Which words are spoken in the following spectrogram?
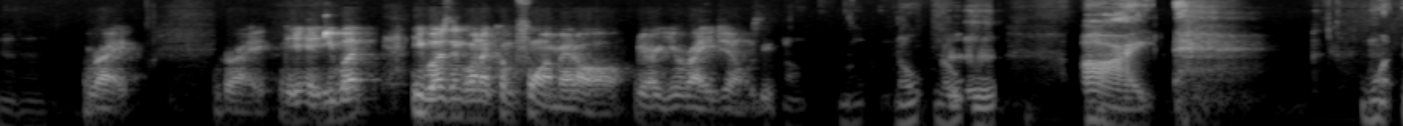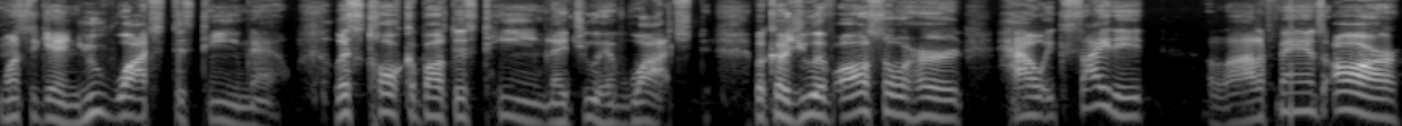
Mhm. Right. Right. Yeah. He was. He wasn't going to conform at all. You're, you're right, Jones. Nope. Nope. Mhm. All right. Once again, you watched this team now. Let's talk about this team that you have watched because you have also heard how excited a lot of fans are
